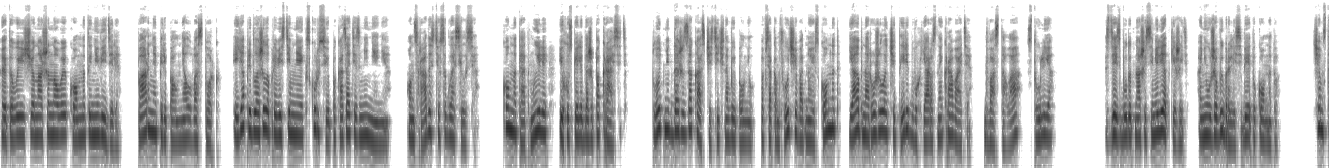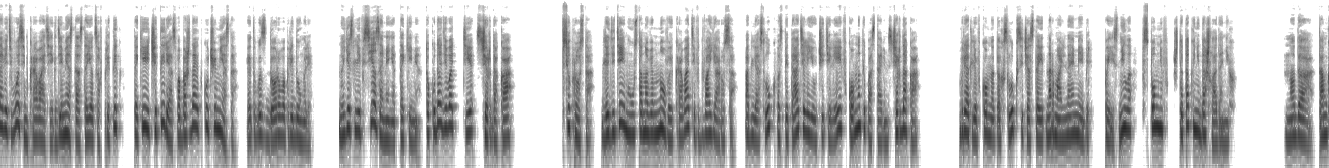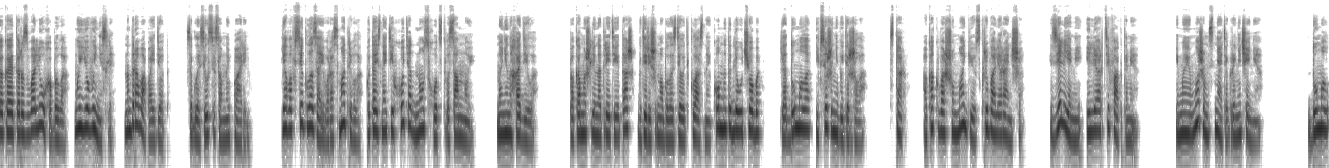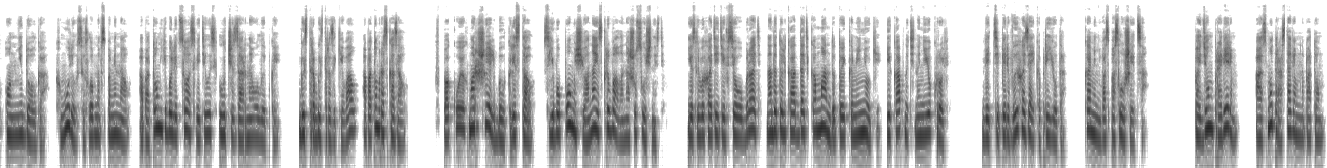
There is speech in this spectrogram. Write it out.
«Это вы еще наши новые комнаты не видели». Парня переполнял восторг и я предложила провести мне экскурсию, показать изменения. Он с радостью согласился. Комнаты отмыли, их успели даже покрасить. Плотник даже заказ частично выполнил. Во всяком случае, в одной из комнат я обнаружила четыре двухъярусные кровати, два стола, стулья. Здесь будут наши семилетки жить, они уже выбрали себе эту комнату. Чем ставить восемь кроватей, где место остается впритык, такие четыре освобождают кучу места. Это вы здорово придумали. Но если все заменят такими, то куда девать те с чердака? Все просто. Для детей мы установим новые кровати в два яруса, а для слуг, воспитателей и учителей в комнаты поставим с чердака. Вряд ли в комнатах слуг сейчас стоит нормальная мебель, пояснила, вспомнив, что так и не дошла до них. «Ну да, там какая-то развалюха была, мы ее вынесли, на дрова пойдет, согласился со мной парень. Я во все глаза его рассматривала, пытаясь найти хоть одно сходство со мной, но не находила. Пока мы шли на третий этаж, где решено было сделать классные комнаты для учебы, я думала и все же не выдержала. «Стар, а как вашу магию скрывали раньше? Зельями или артефактами? И мы можем снять ограничения?» Думал он недолго, хмурился, словно вспоминал, а потом его лицо осветилось лучезарной улыбкой. Быстро-быстро закивал, а потом рассказал. В покоях Маршель был кристалл, с его помощью она и скрывала нашу сущность. Если вы хотите все убрать, надо только отдать команду той каменюке и капнуть на нее кровь. Ведь теперь вы хозяйка приюта. Камень вас послушается. Пойдем проверим, а осмотр оставим на потом.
